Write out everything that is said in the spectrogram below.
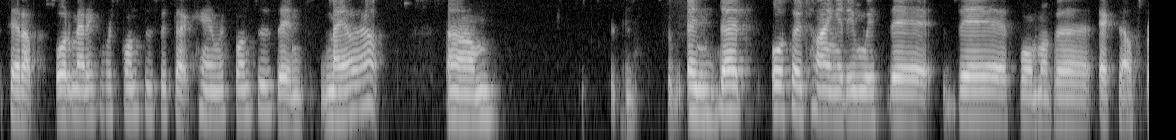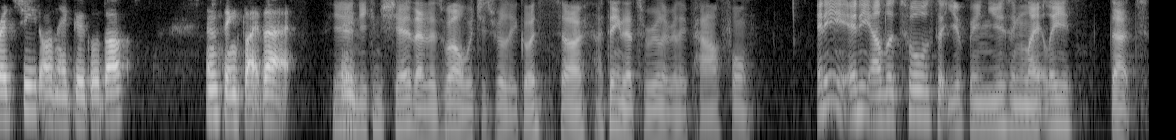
set up automatic responses with that canned responses and mail outs. Um, and that's also tying it in with their their form of a Excel spreadsheet on their Google Docs and things like that. Yeah, and you can share that as well, which is really good. So I think that's really really powerful. Any any other tools that you've been using lately that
